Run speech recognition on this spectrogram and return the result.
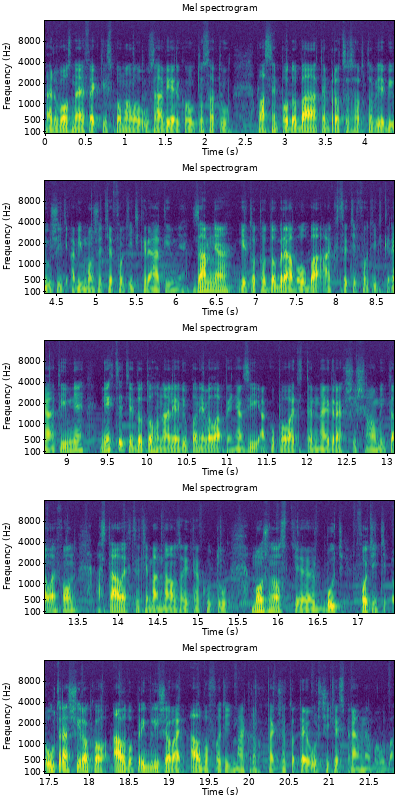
rôzne efekty s pomalou uzávierkou, to sa tu vlastne podobá, ten procesor to vie využiť a vy môžete fotiť kreatívne. Za mňa je toto dobrá voľba, ak chcete fotiť kreatívne, nechcete do toho naliať úplne veľa peňazí a kupovať ten najdrahší Xiaomi telefón a stále chcete mať naozaj takú tú možnosť e, buď fotiť ultra široko, alebo približovať, alebo fotiť makro. Takže toto je určite správna voľba.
